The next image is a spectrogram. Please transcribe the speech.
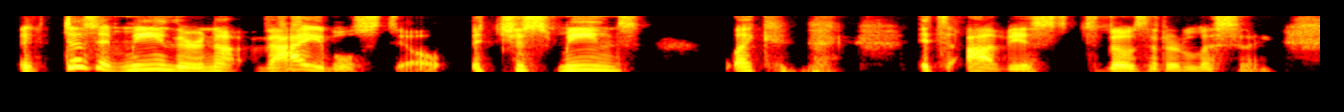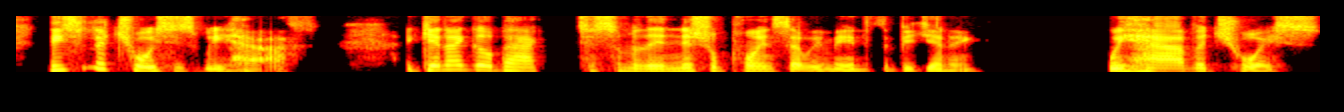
It doesn't mean they're not valuable still. It just means like it's obvious to those that are listening. These are the choices we have. Again, I go back to some of the initial points that we made at the beginning. We have a choice.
